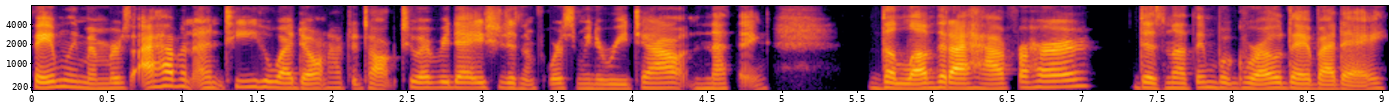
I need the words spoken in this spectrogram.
family members. I have an auntie who I don't have to talk to every day. She doesn't force me to reach out, nothing. The love that I have for her does nothing but grow day by day.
